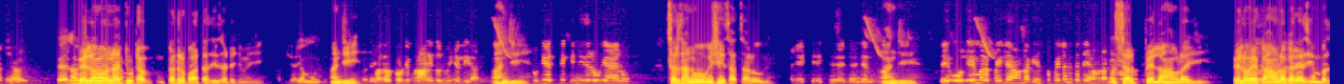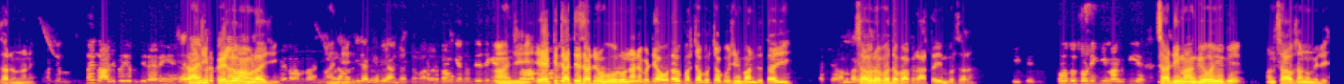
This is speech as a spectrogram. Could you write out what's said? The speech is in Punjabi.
ਅੱਛਾ। ਪਹਿਲਾਂ ਉਹਨਾਂ ਝੂਠਾ ਕਤਲ ਪਾਤਾ ਸੀ ਸਾਡੇ ਜਿਵੇਂ ਜੀ। ਹਾਂਜੀ। ਮਤਲਬ ਤੁਹਾਡੀ ਪੁਰਾਣੀ ਦੁਸ਼ਮਣੀ ਚੱਲੀ ਆ ਰਹੀ ਹਾਂਜੀ। ਤੁਸੀਂ ਇੱਥੇ ਕਿੰਨੀ ਦੇਰ ਹੋ ਗਈ ਆਏ ਨੂੰ? ਸਰ ਸਾਨੂੰ ਹੋ ਗਏ 6-7 ਸਾਲ ਹੋ ਗਏ। ਅਜੇ ਇੱਥੇ ਇੱਥੇ ਰਹਿ- ਰਹਿੰਦੇ ਨੂੰ। ਹਾਂਜੀ। ਤੇ ਉਹ ਇਹ ਮਤਲਬ ਪਹਿਲੇ ਹਮਲਾ ਕਿ ਇਸ ਤੋਂ ਪਹਿਲਾਂ ਵੀ ਕਦੇ ਹਮਲਾ ਕਰਨਾ ਸਰ ਪਹਿਲਾ ਹਮਲਾ ਹੈ ਜੀ। ਪਹਿਲਾਂ ਇੱਕ ਹਮਲਾ ਕਰਿਆ ਸੀ ਅੰਮ੍ਰਿਤਸਰ ਉਹਨਾਂ ਨੇ। ਅੱਛਾ, ਨਹੀਂ ਰਾਜਪੁਰੇ ਜੋ ਤੁਸੀਂ ਰਹਿ ਰਹੇ ਹੈ। ਹਾਂਜੀ ਪਹਿਲਾ ਹਮਲਾ ਹੈ ਜੀ। ਪਹਿਲਾ ਹਮਲਾ ਹਾਂਜੀ। ਅੱਛਾ ਤਾਂ ਕੀ ਦਿੰਦੇ ਸੀਗੇ ਹਾਂਜੀ। ਇੱਕ ਚਾਚੇ ਸਾਡੇ ਨੂੰ ਹੋਰ ਉਹਨਾਂ ਨੇ ਵੱਢਿਆ ਉਹਦਾ ਵੀ ਪਰਚਾ ਪੁਰਚਾ ਕੁਝ ਨਹੀਂ ਬਣ ਦਿੱਤਾ ਜੀ। ਅੱਛਾ। ਸਭ ਰਫਾ ਦਫਾ ਕਰਾਤਾ ਜੀ ਅੰਮ੍ਰਿਤਸਰ ਠੀਕ ਹੈ ਜੀ। ਹੁਣ ਤੋਂ ਤੁਹਾਡੀ ਕੀ ਮੰਗ ਕੀ ਹੈ? ਸਾਡੀ ਮੰਗ ਇਹੋ ਹੀ ਹੈ ਕਿ ਇਨਸਾਫ ਸਾਨੂੰ ਮਿਲੇ।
